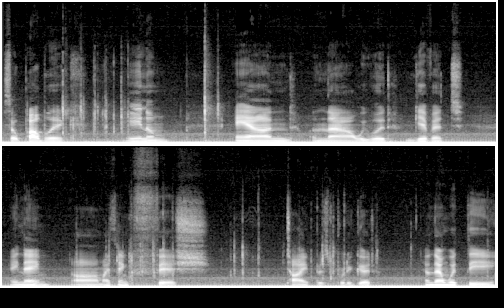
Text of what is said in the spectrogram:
So public enum, and now we would give it a name. Um, I think fish type is pretty good. And then with the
